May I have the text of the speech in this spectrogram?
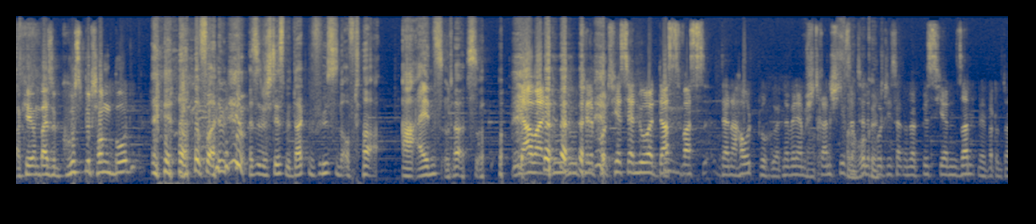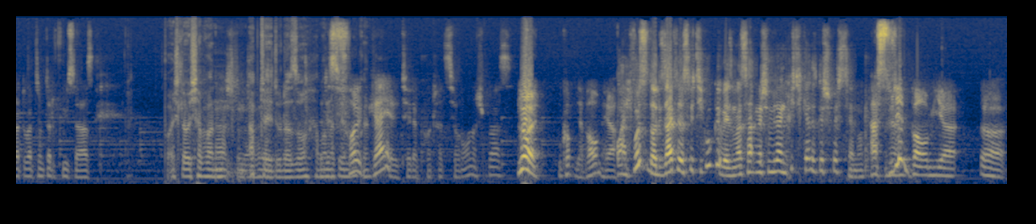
Okay, und bei so Gussbetonboden? Vor allem, also du stehst mit nackten Füßen auf der A1 oder so. Ja, aber du, du teleportierst ja nur das, was deine Haut berührt. Ne? Wenn du am Strand stehst, dann teleportierst du halt nur das bisschen Sand mit, was du unter, was du unter den Füßen hast. Boah, ich glaube, ich habe ein Ja, stimmt, Update oder so. Haben Das ist voll geil, Teleportation, ohne Spaß. LOL! Wo kommt denn der Baum her? Boah, ich wusste doch, die Seite ist richtig gut gewesen, weil es hatten wir schon wieder ein richtig geiles Gesprächsthema. Hast du den Baum hier äh, What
